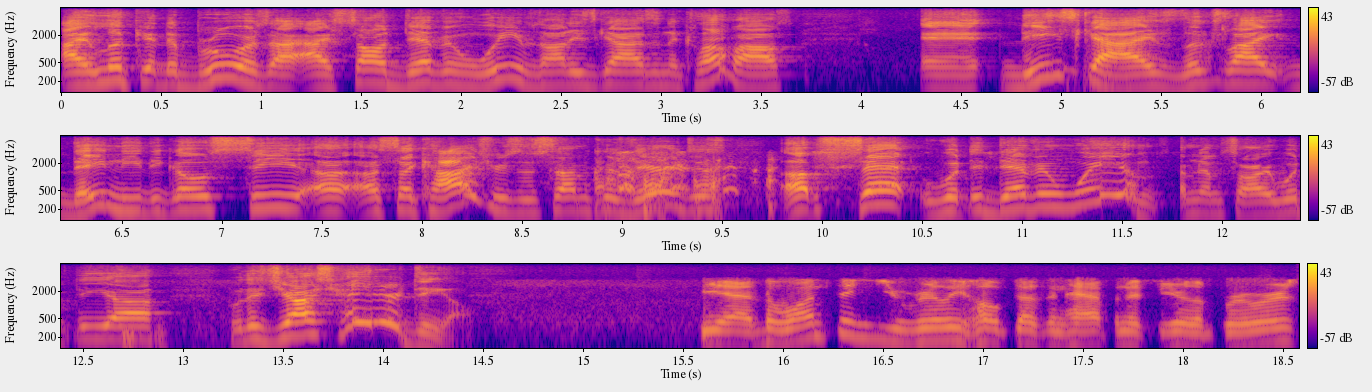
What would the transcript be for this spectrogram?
I look at the Brewers. I, I saw Devin Williams, all these guys in the clubhouse, and these guys looks like they need to go see a, a psychiatrist or something because they're just upset with the Devin Williams. I mean, I'm sorry, with the uh, with the Josh Hader deal. Yeah, the one thing you really hope doesn't happen if you're the Brewers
